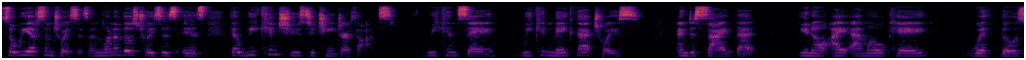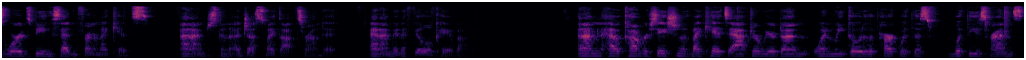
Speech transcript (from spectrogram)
So we have some choices. And one of those choices is that we can choose to change our thoughts. We can say, we can make that choice and decide that, you know, I am okay with those words being said in front of my kids. And I'm just going to adjust my thoughts around it. And I'm going to feel okay about it and I'm gonna have a conversation with my kids after we're done when we go to the park with this with these friends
